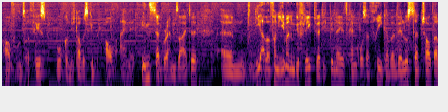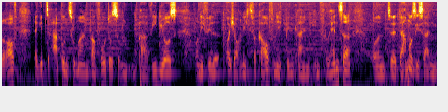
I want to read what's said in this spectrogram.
auf unsere Facebook und ich glaube, es gibt auch eine Instagram-Seite, ähm, die aber von jemandem gepflegt wird. Ich bin da jetzt kein großer Freak, aber wer Lust hat, schaut da drauf. Da gibt's ab und zu mal ein paar Fotos und ein paar Videos und ich will euch auch nichts verkaufen. Ich bin kein Influencer und äh, da muss ich sagen,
